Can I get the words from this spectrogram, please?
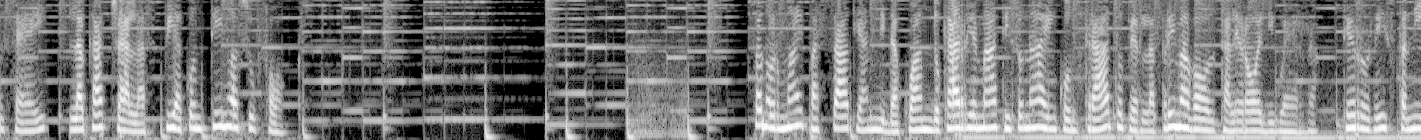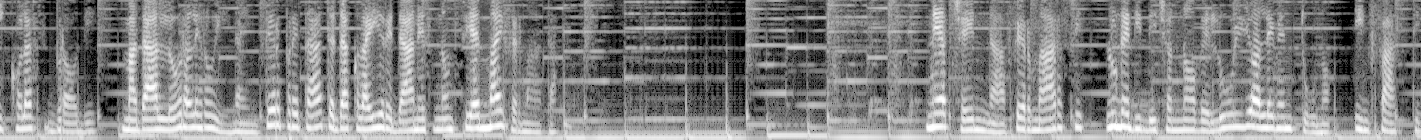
6, la caccia alla spia continua su Fox. Sono ormai passati anni da quando Carrie Mathison ha incontrato per la prima volta l'eroe di guerra, terrorista Nicholas Brody, ma da allora l'eroina interpretata da Claire Danes non si è mai fermata. Ne accenna a fermarsi, lunedì 19 luglio alle 21, infatti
